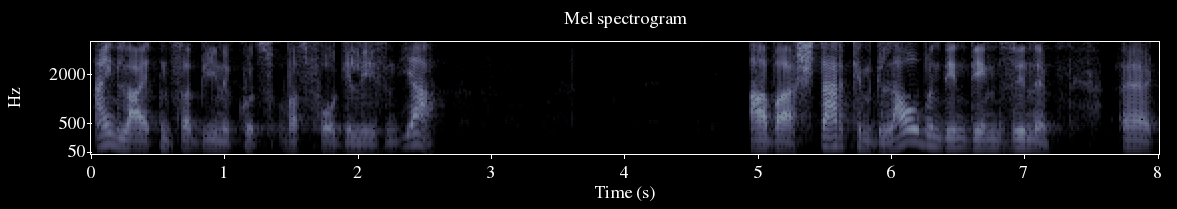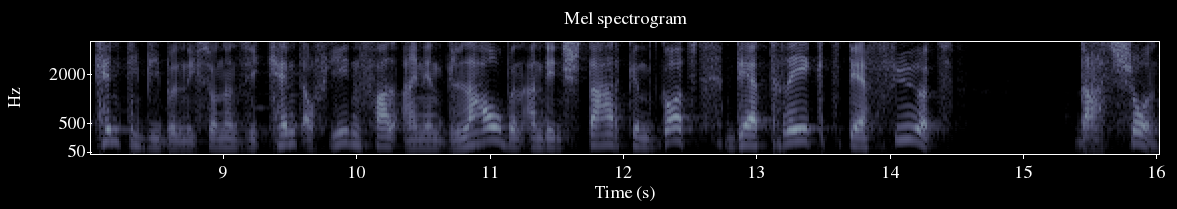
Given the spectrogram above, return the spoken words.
einleitend Sabine kurz was vorgelesen. Ja. Aber starken Glauben in dem Sinne äh, kennt die Bibel nicht, sondern sie kennt auf jeden Fall einen Glauben an den starken Gott, der trägt, der führt. Das schon.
